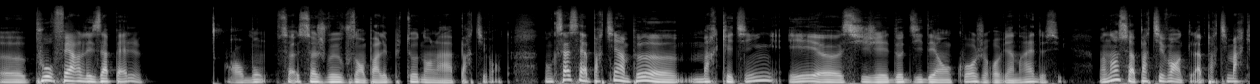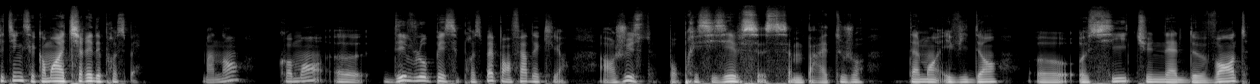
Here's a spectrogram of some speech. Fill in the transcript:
Euh, pour faire les appels, alors bon, ça, je vais vous en parler plutôt dans la partie vente. Donc ça, c'est la partie un peu euh, marketing et euh, si j'ai d'autres idées en cours, je reviendrai dessus. Maintenant, sur la partie vente, la partie marketing, c'est comment attirer des prospects. Maintenant, comment euh, développer ces prospects pour en faire des clients. Alors juste pour préciser, ça, me paraît toujours tellement évident aussi, tunnel de vente,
